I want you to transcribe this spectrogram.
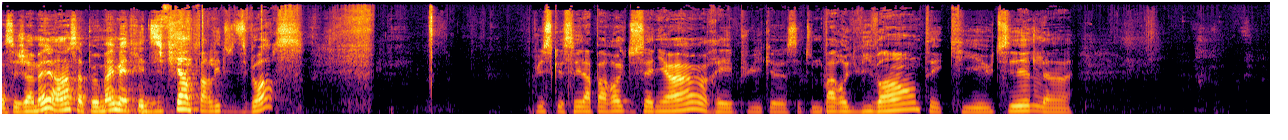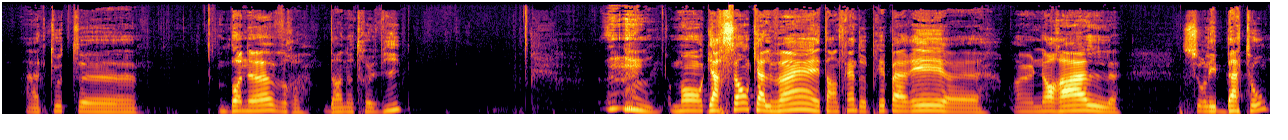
on ne sait jamais, hein, ça peut même être édifiant de parler du divorce, puisque c'est la parole du Seigneur et puis que c'est une parole vivante et qui est utile à, à toute euh, bonne œuvre dans notre vie. Mon garçon Calvin est en train de préparer euh, un oral sur les bateaux.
